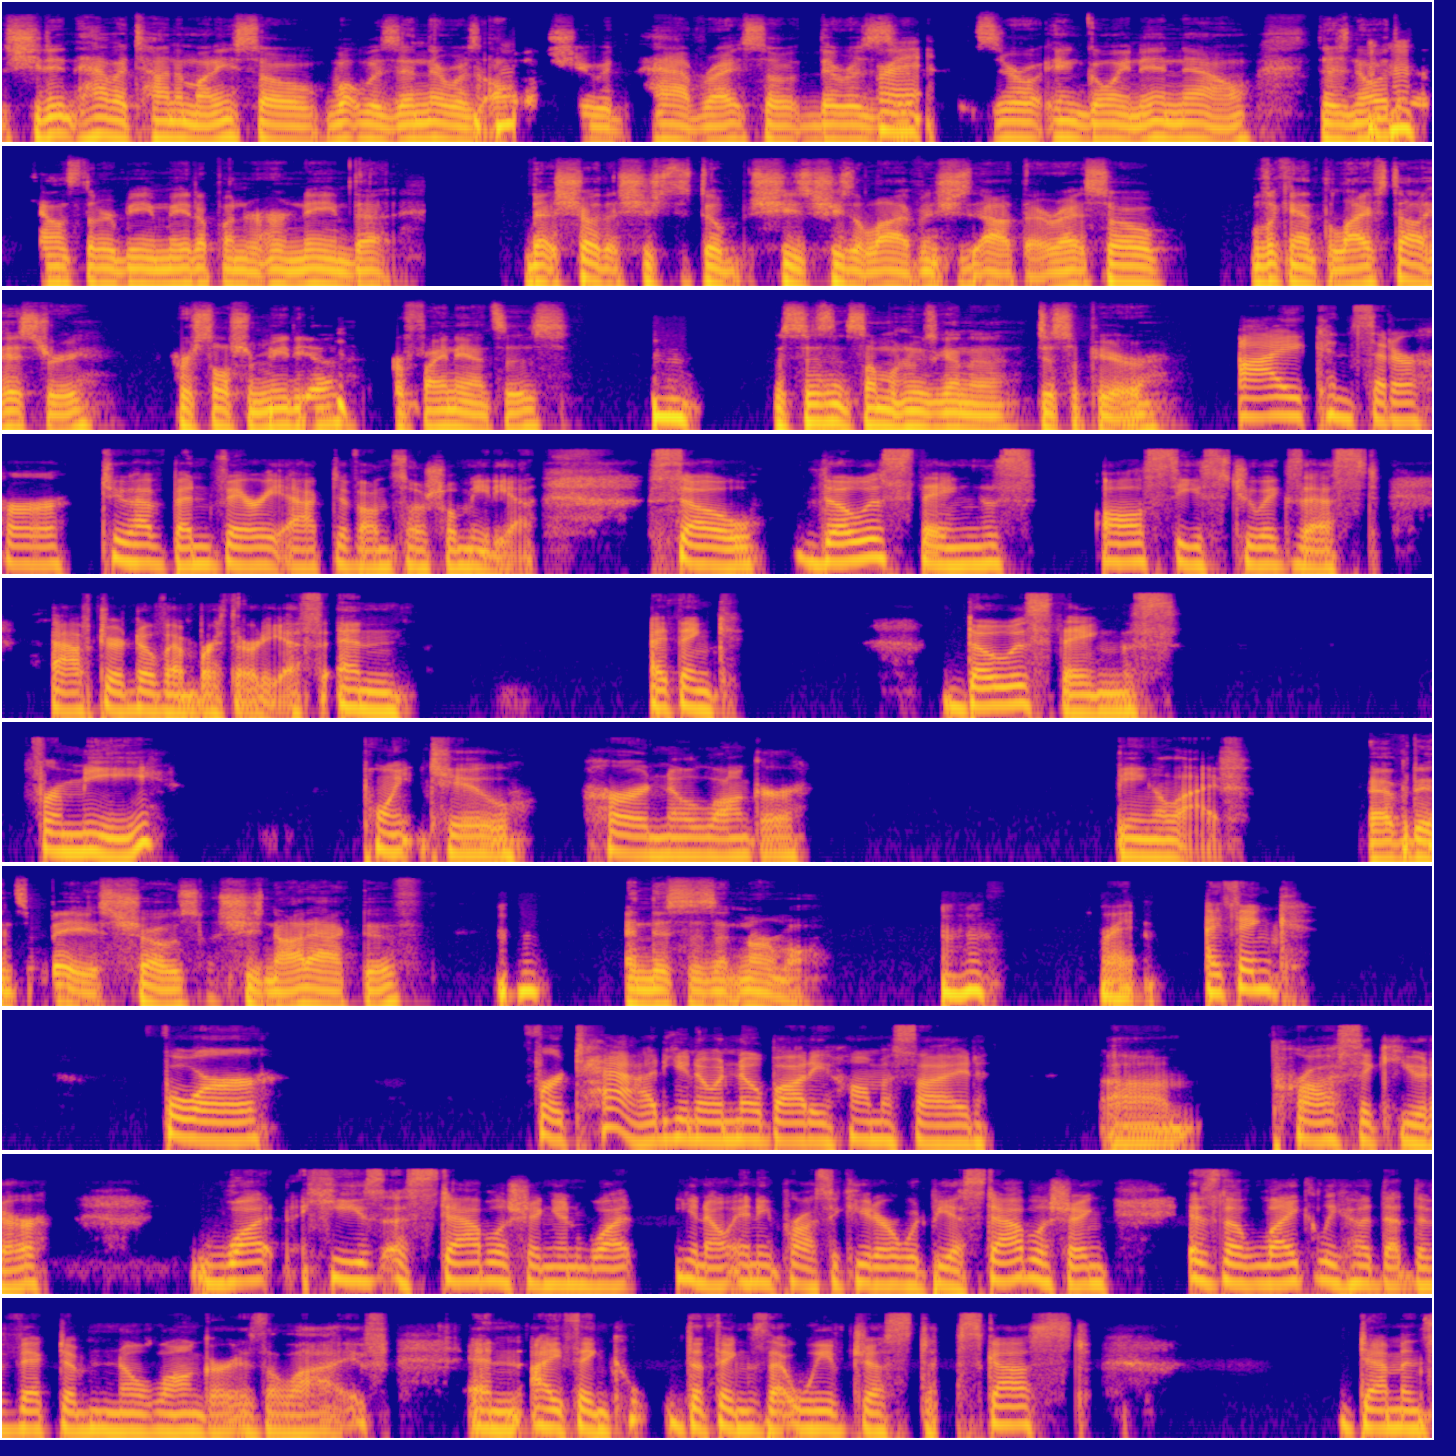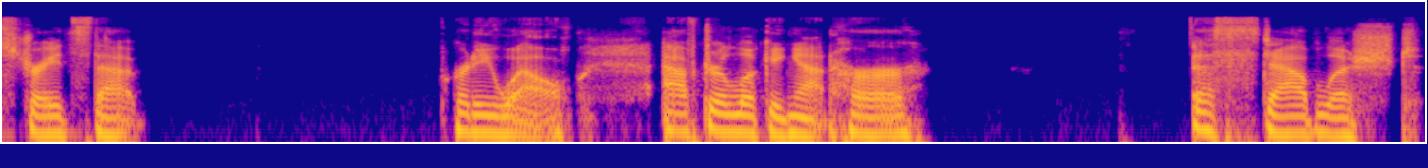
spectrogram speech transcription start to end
she didn't have a ton of money. So what was in there was mm-hmm. all that she would have, right? So there was right zero in going in now. There's no mm-hmm. other accounts that are being made up under her name that that show that she's still she's she's alive and she's out there, right? So looking at the lifestyle history, her social media, her finances. Mm-hmm. This isn't someone who's going to disappear. I consider her to have been very active on social media. So those things all cease to exist after November 30th. And I think those things for me point to her no longer being alive. Evidence base shows she's not active mm-hmm. and this isn't normal. Mm-hmm. Right. I think for for Tad, you know, a no body homicide um, prosecutor, what he's establishing and what you know any prosecutor would be establishing is the likelihood that the victim no longer is alive and i think the things that we've just discussed demonstrates that pretty well after looking at her established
